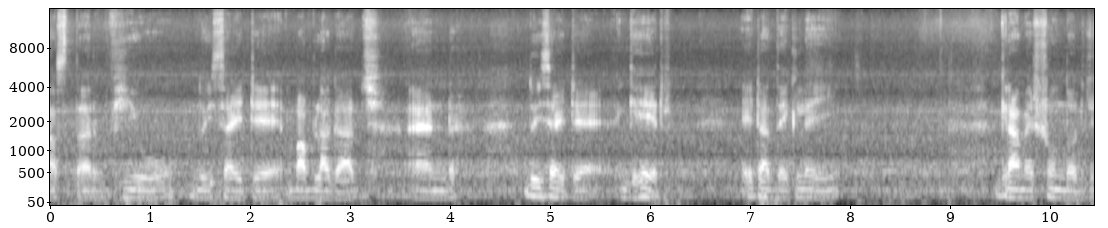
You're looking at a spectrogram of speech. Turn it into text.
রাস্তার ভিউ দুই সাইডে বাবলা গাছ অ্যান্ড দুই সাইডে ঘের। এটা দেখলেই গ্রামের সৌন্দর্য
